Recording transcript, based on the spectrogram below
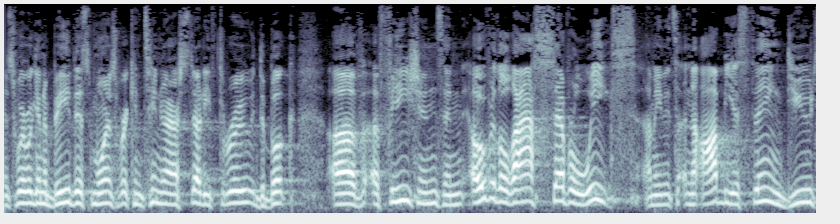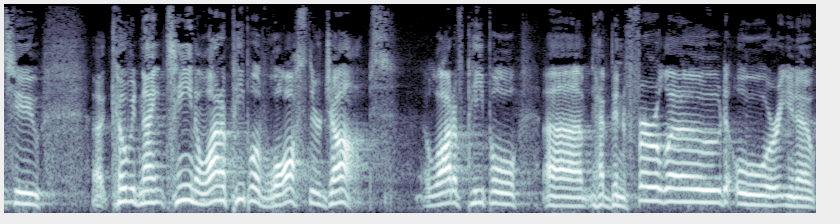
It's where we're going to be this morning as we're continuing our study through the book of Ephesians. And over the last several weeks, I mean, it's an obvious thing due to uh, COVID 19, a lot of people have lost their jobs. A lot of people uh, have been furloughed or, you know,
